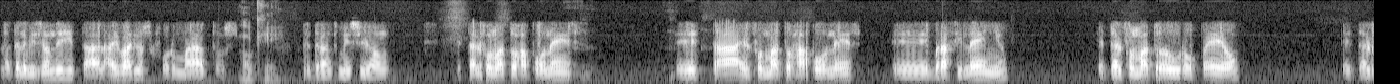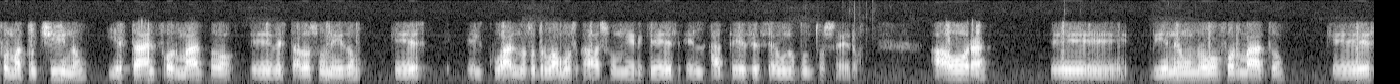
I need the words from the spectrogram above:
la televisión digital, hay varios formatos de transmisión. Está el formato japonés, está el formato japonés brasileño, está el formato europeo, está el formato chino y está el formato de Estados Unidos, que es el cual nosotros vamos a asumir, que es el ATSC 1.0. Ahora eh, viene un nuevo formato que es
